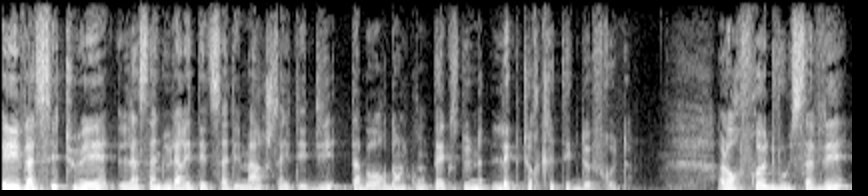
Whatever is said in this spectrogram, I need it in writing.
Et il va situer la singularité de sa démarche, ça a été dit, d'abord dans le contexte d'une lecture critique de Freud. Alors Freud, vous le savez,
